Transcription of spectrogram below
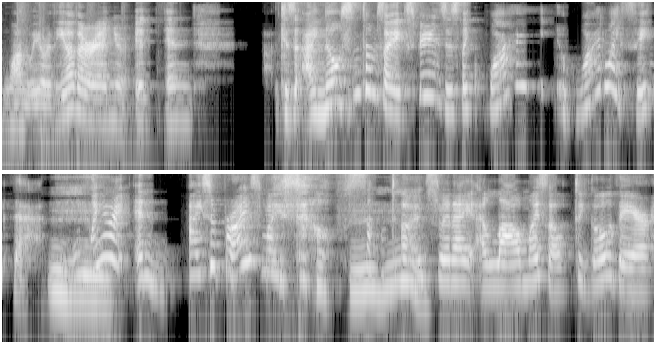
one way or the other, and you're it and because I know sometimes I experience this like why why do I think that Mhm. where and I surprise myself mm-hmm. sometimes when I allow myself to go there,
